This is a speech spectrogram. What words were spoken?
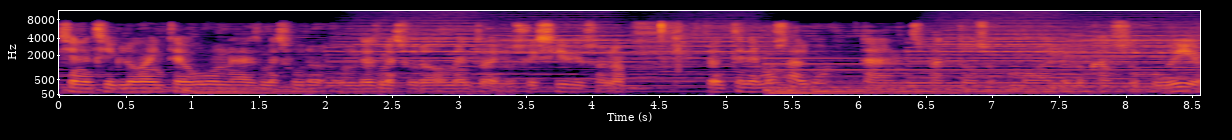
si en el siglo XX hubo una un desmesurado aumento de los suicidios o no, pero tenemos algo tan espantoso como el holocausto judío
